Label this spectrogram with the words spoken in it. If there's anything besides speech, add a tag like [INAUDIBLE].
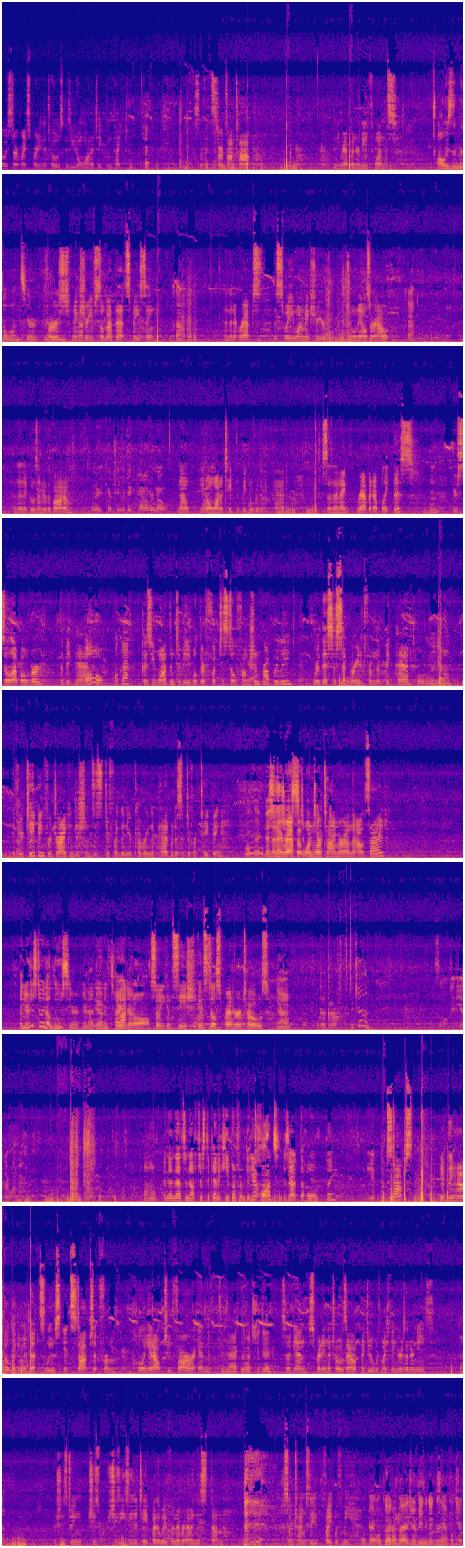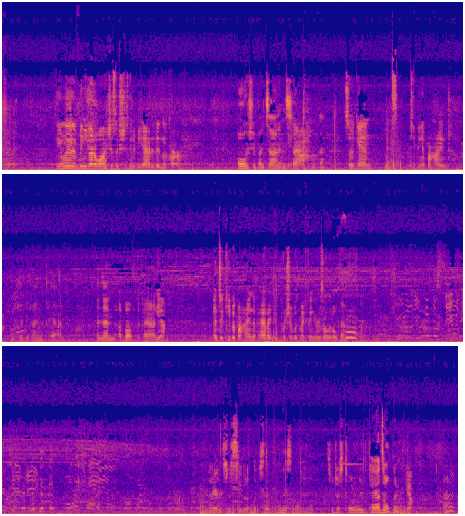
I always start by spreading the toes because you don't want to tape them tight. Okay. So it starts on top, and you wrap underneath once. Always the middle ones here. First, doing. make Okay. sure you've still got that spacing, Okay. and then it wraps this way. You want to make sure your toenails are out, Okay. and then it goes under the bottom. And are you catching the big pad or no? No, you don't want to tape the big over the big pad. So then I wrap it up like this. Mm -hmm. You're still up over the big pad Oh, okay. because you want them to be able their foot to still function properly. Where this is separated from the big pad. Totally, yeah. If you're taping for dry conditions, it's different than you're covering the pad, but it's a different taping. Okay. and then I wrap it one more time around the outside, And you're just doing it loose here. You're not doing it tight Yeah. at all. so you can see she can still spread her toes. Yeah. Good girl. Good job. So I'll do the other one. Wow. And then that's enough just to kind of keep them from getting Yep. caught? Is Yep. that the whole thing? It stops if they have a ligament that's loose. It stops it from pulling it out too far. And That's exactly what she did. so again, spreading the toes out. I do it with my fingers underneath. Okay. She's doing. She's she's easy to tape, by the way, for never having this done. [LAUGHS] Sometimes they fight with me. Okay, well, good. I'm glad you're being a good example, too. The only other thing you got to watch is if she's going to be added in the car. Oh, she bites on it and stuff? Yeah. Okay. So again, it's keeping it behind. Okay, behind the pad. And then above the pad. Yeah. And to keep it behind the pad, I do push it with my fingers a little. Okay. And then let's just see what it looks like on this. So just totally the pad's open. Yeah. All right.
